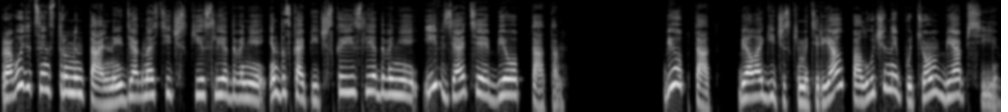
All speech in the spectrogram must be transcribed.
Проводятся инструментальные диагностические исследования, эндоскопическое исследование и взятие биоптата. Биоптат – биологический материал, полученный путем биопсии.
